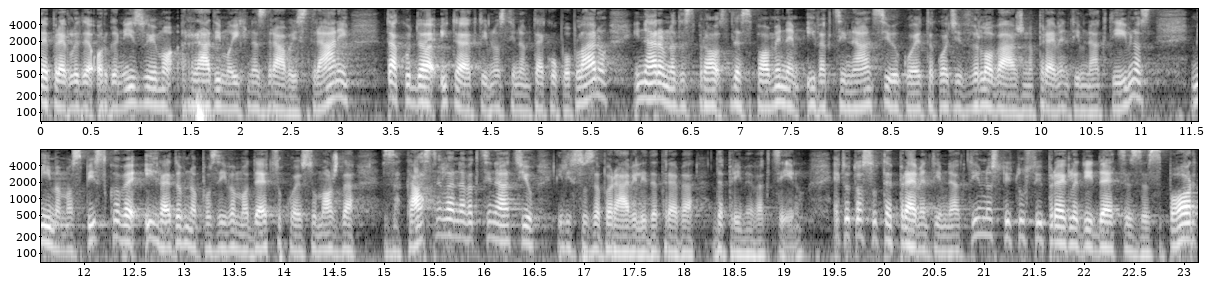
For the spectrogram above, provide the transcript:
te preglede organizujemo, radimo ih na zdravoj strani, tako da i te aktivnosti nam teku po planu i naravno da, da spomenem i vakcinaciju koja je takođe vrlo važna preventivna aktivnost. Mi imamo spiskove i redovno pozivamo decu koje su možda zakasnila na vakcinaciju ili su zaboravili da treba da prime vakcinu. Eto, to su te preventivne aktivnosti, tu su i pregledi dece za sport,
